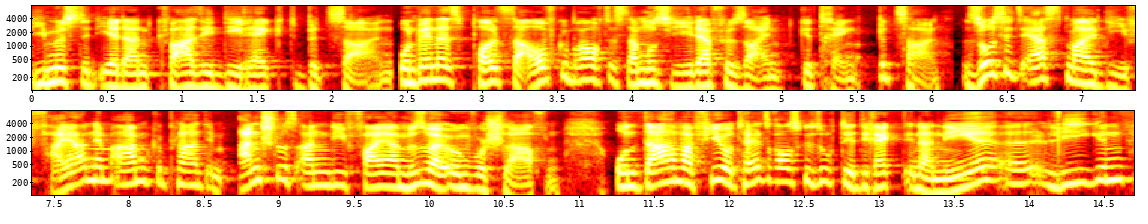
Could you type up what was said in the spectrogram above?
Die müsstet ihr dann quasi direkt bezahlen. Und wenn das Polster aufgebraucht ist, dann muss jeder für sein Getränk bezahlen. So ist jetzt erstmal die Feier an dem Abend geplant. Im Anschluss an die Feier müssen wir irgendwo schlafen. Und da haben wir vier Hotels rausgesucht, die direkt in der Nähe äh, liegen.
